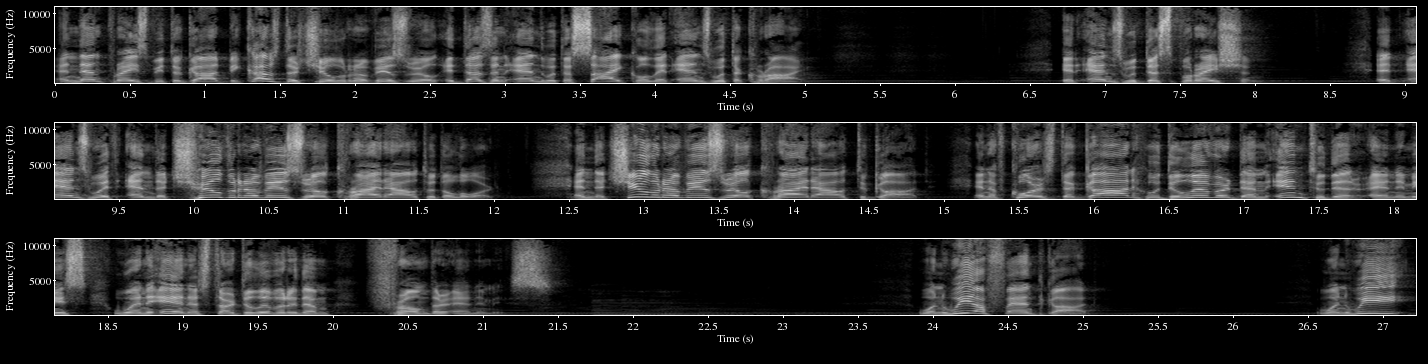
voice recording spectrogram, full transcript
And then praise be to God, because they're children of Israel, it doesn't end with a cycle, it ends with a cry. It ends with desperation. It ends with, and the children of Israel cried out to the Lord. And the children of Israel cried out to God. And of course, the God who delivered them into their enemies went in and started delivering them from their enemies. When we offend God, when we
